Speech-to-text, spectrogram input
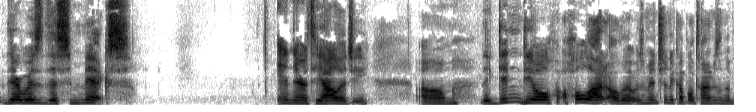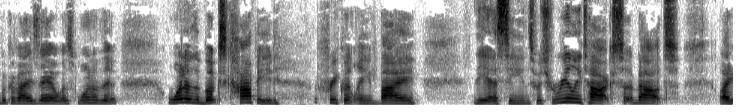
there was this mix in their theology. Um, they didn't deal a whole lot, although it was mentioned a couple of times in the book of Isaiah. Was one of the one of the books copied frequently by the Essenes, which really talks about, like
